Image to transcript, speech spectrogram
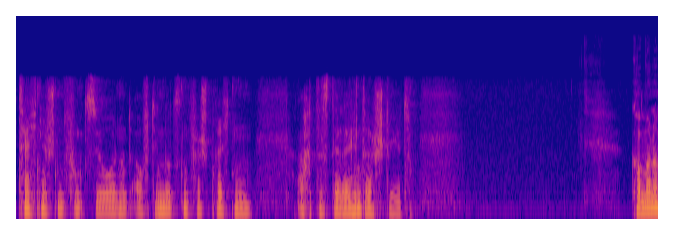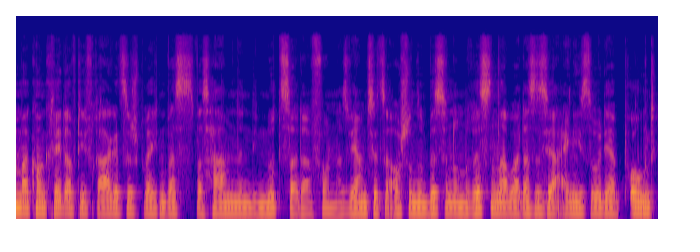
technischen Funktionen und auf den Nutzenversprechen achtest, der dahinter steht. Kommen wir nochmal konkret auf die Frage zu sprechen, was, was haben denn die Nutzer davon? Also wir haben es jetzt auch schon so ein bisschen umrissen, aber das ist ja eigentlich so der Punkt,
